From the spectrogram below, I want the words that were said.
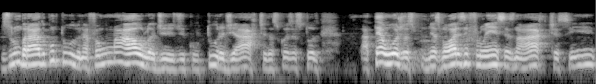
deslumbrado com tudo, né? Foi uma aula de, de cultura, de arte, das coisas todas. Até hoje, as minhas maiores influências na arte, assim,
